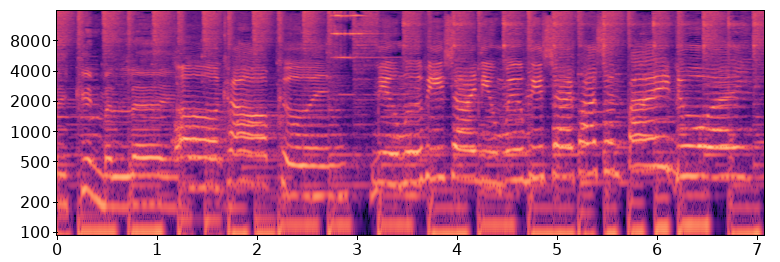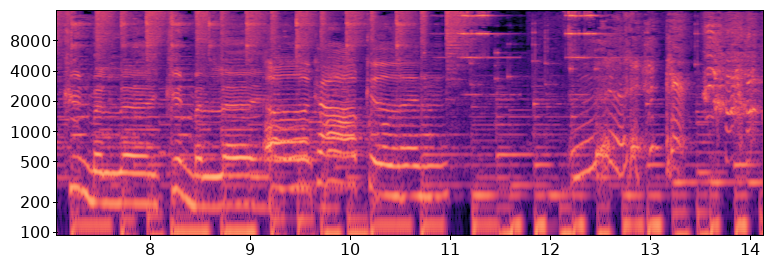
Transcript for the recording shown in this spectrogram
ยขึ้นมาเลย good.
